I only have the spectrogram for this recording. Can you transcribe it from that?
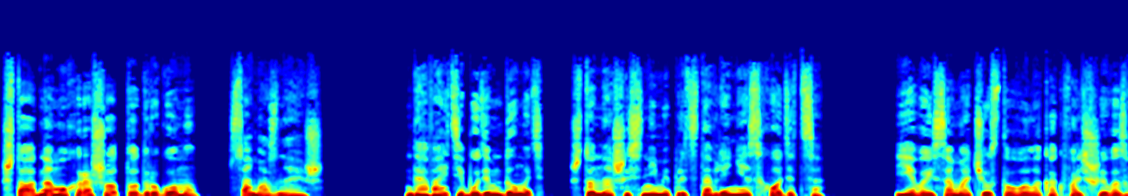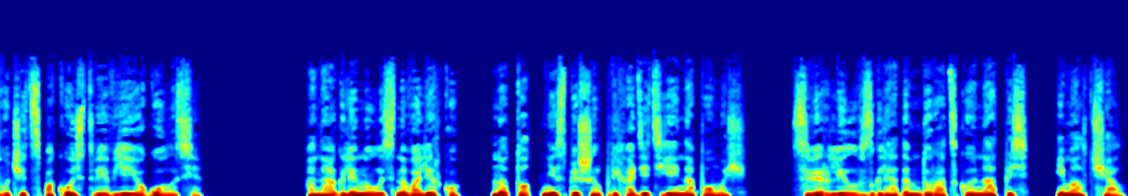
Что одному хорошо, то другому, сама знаешь. Давайте будем думать, что наши с ними представления сходятся». Ева и сама чувствовала, как фальшиво звучит спокойствие в ее голосе. Она оглянулась на Валерку, но тот не спешил приходить ей на помощь. Сверлил взглядом дурацкую надпись и молчал.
